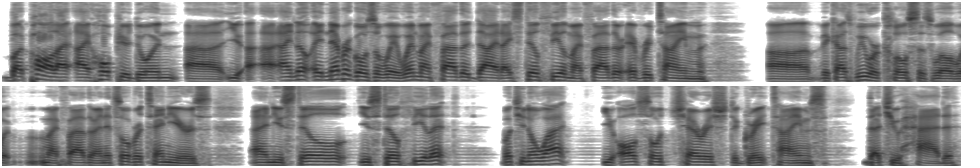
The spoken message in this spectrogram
but Paul, I, I hope you're doing. Uh, you, I, I, know it never goes away. When my father died, I still feel my father every time uh, because we were close as well with my father, and it's over ten years, and you still you still feel it. But you know what? You also cherish the great times that you had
